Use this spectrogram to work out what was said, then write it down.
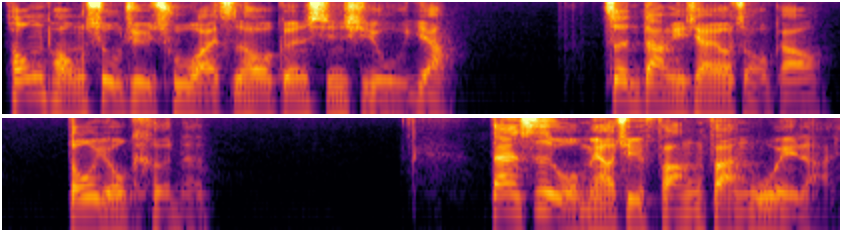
通膨数据出来之后，跟星期五一样，震荡一下又走高，都有可能。但是我们要去防范未来，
